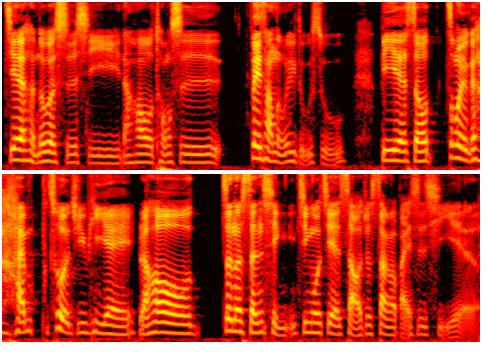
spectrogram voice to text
接了很多个实习，然后同时。非常努力读书，毕业的时候终于有个还不错的 GPA，然后真的申请经过介绍就上了百事企业了。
